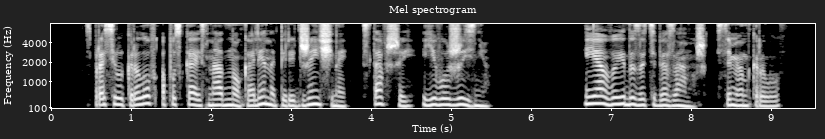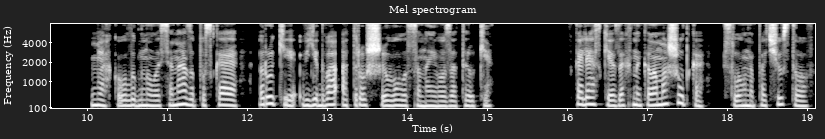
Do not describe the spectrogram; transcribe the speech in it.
— спросил Крылов, опускаясь на одно колено перед женщиной, ставшей его жизнью. «Я выйду за тебя замуж, Семён Крылов». Мягко улыбнулась она, запуская руки в едва отросшие волосы на его затылке. В коляске захныкала Машутка, словно почувствовав,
